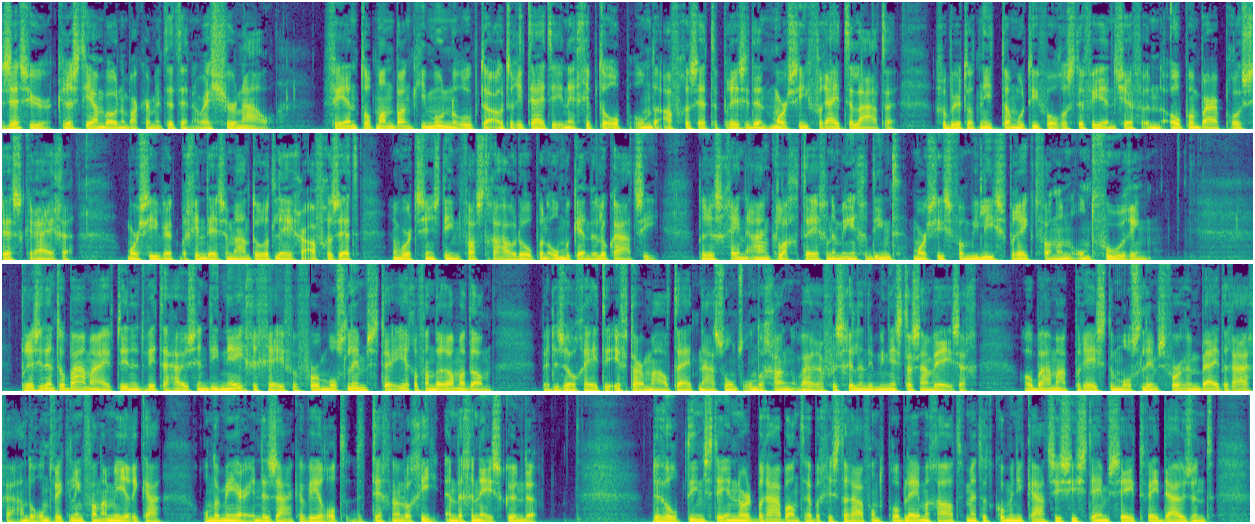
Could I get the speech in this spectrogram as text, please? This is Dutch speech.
Zes uur, Christian Bonenbakker met het NOS Journaal. VN-topman Ban Ki-moon roept de autoriteiten in Egypte op... om de afgezette president Morsi vrij te laten. Gebeurt dat niet, dan moet hij volgens de VN-chef een openbaar proces krijgen. Morsi werd begin deze maand door het leger afgezet... en wordt sindsdien vastgehouden op een onbekende locatie. Er is geen aanklacht tegen hem ingediend. Morsi's familie spreekt van een ontvoering. President Obama heeft in het Witte Huis een diner gegeven voor moslims ter ere van de Ramadan. Bij de zogeheten iftarmaaltijd na zonsondergang waren verschillende ministers aanwezig. Obama prees de moslims voor hun bijdrage aan de ontwikkeling van Amerika, onder meer in de zakenwereld, de technologie en de geneeskunde. De hulpdiensten in Noord-Brabant hebben gisteravond problemen gehad met het communicatiesysteem C2000.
